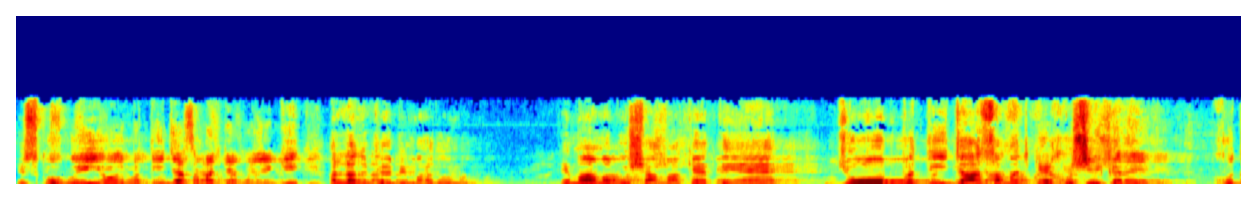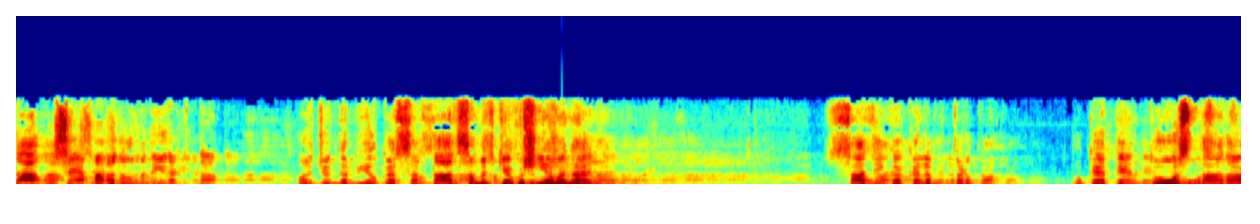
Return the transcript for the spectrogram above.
اس کو ہوئی اور بتیجا سمجھ کے خوشی کی، اللہ نے پھر بھی محروم۔ امام ابو شامہ کہتے ہیں، جو بتیجا سمجھ کے خوشی کرے، خدا اسے محروم نہیں رکھتا۔ اور جو نبیوں کا سردار سمجھ کے خوشیاں منائے۔ سادی کا قلم تڑپا۔ وہ کہتے ہیں، دوست آرا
